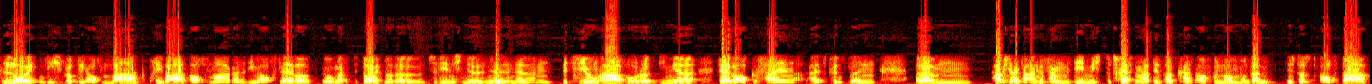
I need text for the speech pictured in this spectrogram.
Leuten, die ich wirklich auch mag, privat auch mag, also die mir auch selber irgendwas bedeuten oder zu denen ich eine, eine, eine Beziehung habe oder die mir selber auch gefallen als Künstlerin, ähm, habe ich einfach angefangen, mit denen mich zu treffen, habe den Podcast aufgenommen und dann ist das auch da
